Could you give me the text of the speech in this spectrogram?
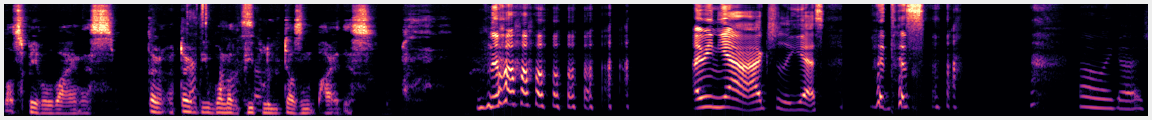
Lots of people buying this. Don't don't be That's one of the people who doesn't buy this. No. I mean, yeah, actually, yes. But this. oh my gosh.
